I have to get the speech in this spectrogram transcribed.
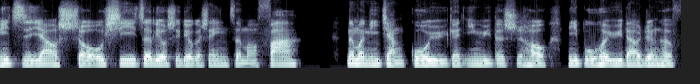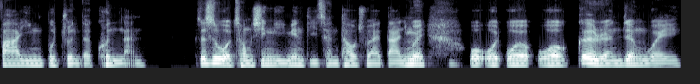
你只要熟悉这六十六个声音怎么发，那么你讲国语跟英语的时候，你不会遇到任何发音不准的困难。这是我从心里面底层掏出来答案，因为我我我我个人认为，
